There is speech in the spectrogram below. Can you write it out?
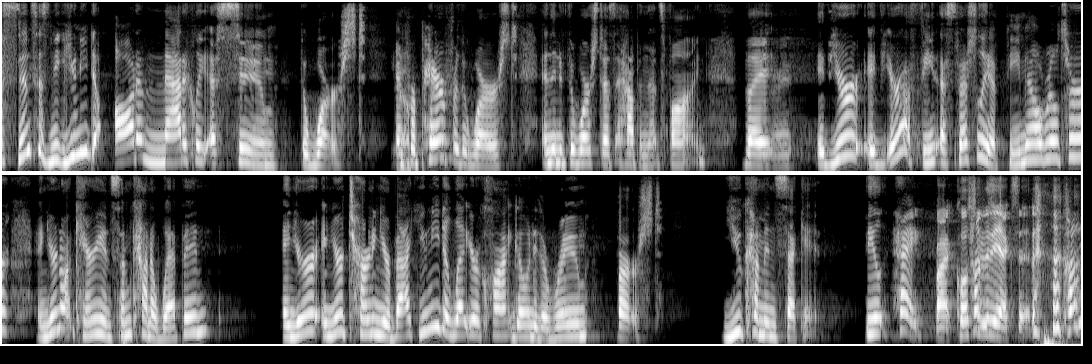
senses need you need to automatically assume the worst and prepare for the worst and then if the worst doesn't happen that's fine but Right. if you're if you're a fe- especially a female realtor and you're not carrying some kind of weapon and you're and you're turning your back you need to let your client go into the room first you come in second be hey Right. Closer come- to the exit. come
